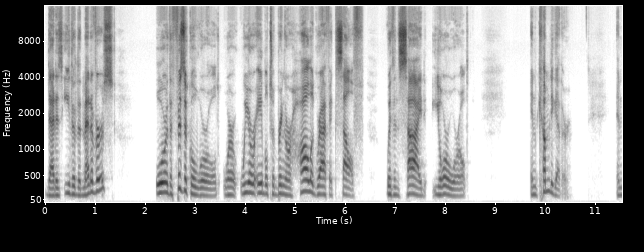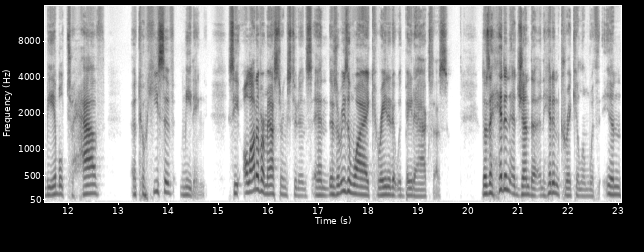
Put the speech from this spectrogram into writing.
that is either the metaverse or the physical world where we are able to bring our holographic self with inside your world and come together and be able to have a cohesive meeting. See, a lot of our mastering students, and there's a reason why I created it with beta access. There's a hidden agenda and hidden curriculum within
